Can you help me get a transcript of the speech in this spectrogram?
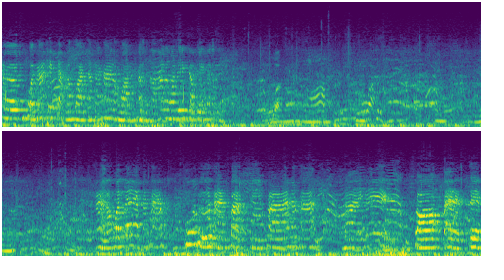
เชิญหัวหน้าเอกจับรางวัลนะคะห้ารางวัลค่ะอ่าห้ารางวัลเองจับเองนะรู้อะอ่ารางวัลแรกนะคะ ผู้ถือหางบัตรสีฟ้านะคะ หมายเลขสองแปดเจ็ด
